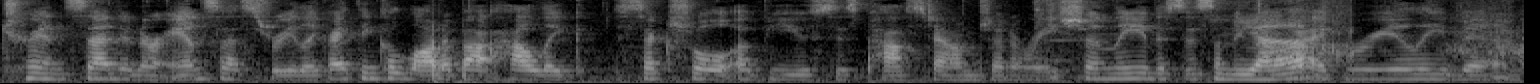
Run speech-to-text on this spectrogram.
transcend in our ancestry? Like, I think a lot about how, like, sexual abuse is passed down generationally. This is something Yeah. that I've really been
